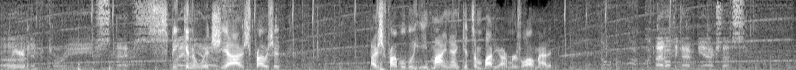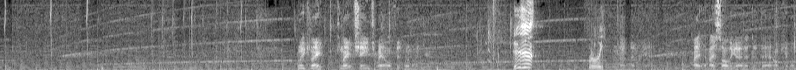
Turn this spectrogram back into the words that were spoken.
Uh, Weird. Inventory, snacks. Speaking of which, yeah, I should probably should. I should probably eat mine and get some body armors while I'm at it. I don't think I have any access. Wait, can I can I change my outfit when I'm here? really? I, I can't. I, I saw the guy that did that. I'll kill him.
